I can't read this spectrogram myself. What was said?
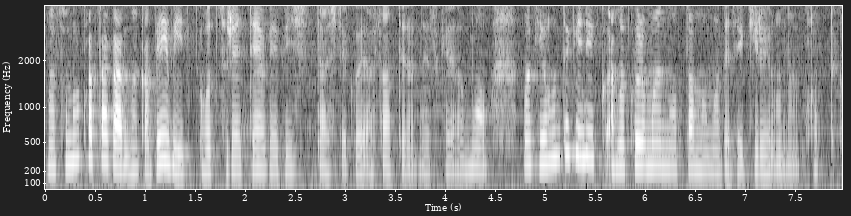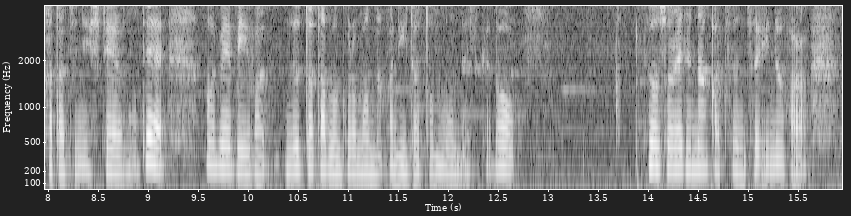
まあ、その方がなんかベイビーを連れてベビーシッターしてくださってるんですけれども、まあ、基本的にあの車に乗ったままでできるような形にしているので、まあ、ベビーはずっと多分車の中にいたと思うんですけど。そうそれでなんかツンツン言いながら「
